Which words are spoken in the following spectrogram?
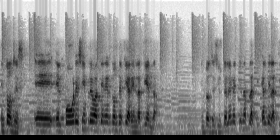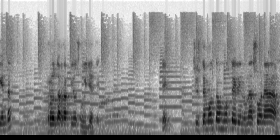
Entonces, eh, el pobre siempre va a tener donde fiar, en la tienda. Entonces, si usted le mete una platica al de la tienda, rota rápido su billete. ¿Sí? Si usted monta un motel en una zona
